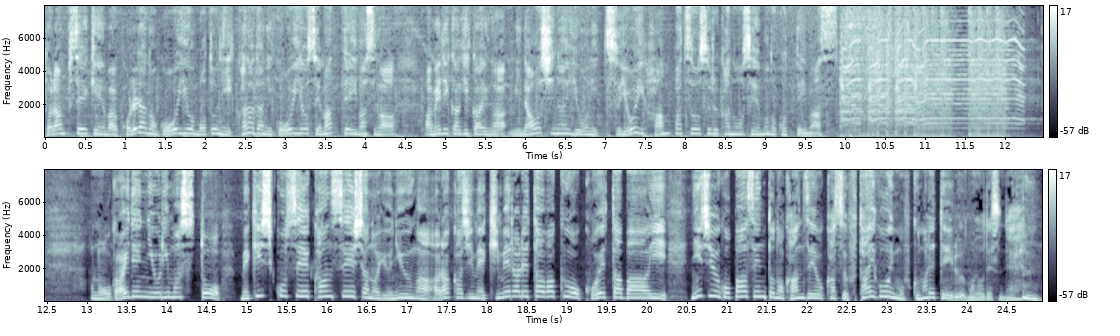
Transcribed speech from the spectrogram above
トランプ政権はこれらの合意をもとにカナダに合意を迫っていますがアメリカ議会が見直しないように強い反発をする可能性も残っています。あの外伝によりますとメキシコ製完成車の輸入があらかじめ決められた枠を超えた場合、25%の関税を課す付帯合意も含まれている模様ですね。うん、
